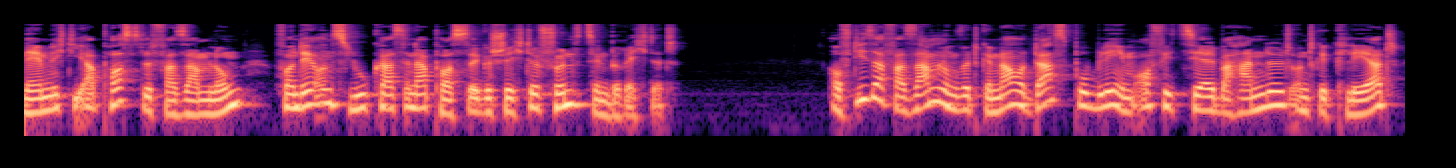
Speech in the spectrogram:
nämlich die Apostelversammlung, von der uns Lukas in Apostelgeschichte 15 berichtet. Auf dieser Versammlung wird genau das Problem offiziell behandelt und geklärt,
